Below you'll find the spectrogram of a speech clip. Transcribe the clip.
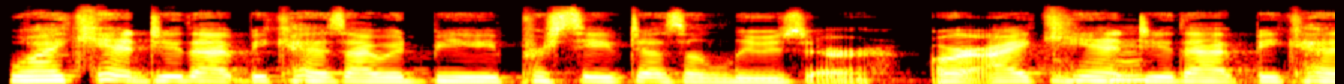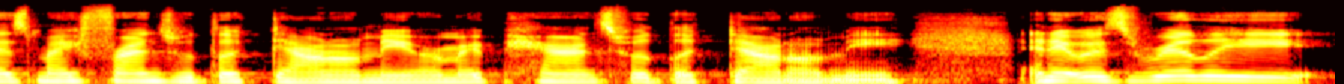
well, I can't do that because I would be perceived as a loser, or I can't do that because my friends would look down on me, or my parents would look down on me. And it was really,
